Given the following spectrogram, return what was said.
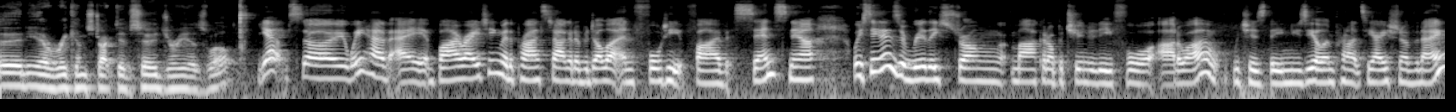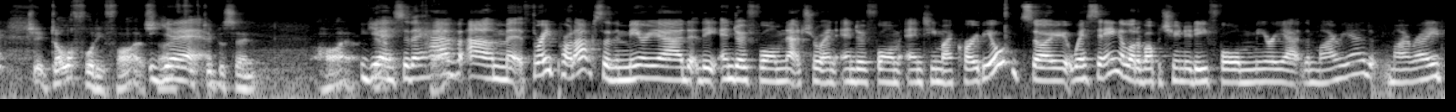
hernia reconstructive surgery as well. Yep. So we have a buy rating with a price target of $1.45. Now, we see there's a really strong market opportunity for Ottawa, which is the New Zealand pronunciation of the name. Gee, $1.45, so Yeah. 50% higher. Yeah, so they have um, three products. So the Myriad, the Endoform Natural, and Endoform Antimicrobial. So we're seeing a lot of opportunity for Myriad, the Myriad, Myriad.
